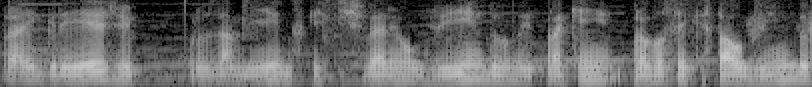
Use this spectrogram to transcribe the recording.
para a igreja para os amigos que estiverem ouvindo e para quem, para você que está ouvindo,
